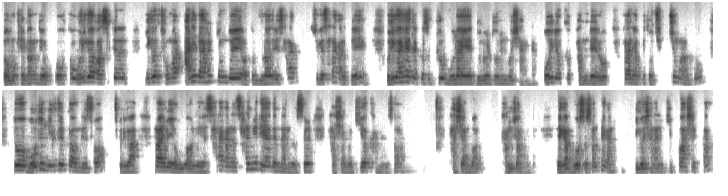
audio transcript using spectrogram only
너무 개방되었고 또 우리가 봤을 때는 이건 정말 아니다 할 정도의 어떤 문화들이 살아, 속에 살아갈 때 우리가 해야 될 것은 그 문화에 눈을 두는 것이 아니라 오히려 그 반대로 하나님 앞에 더 집중하고 또 모든 일들 가운데서 우리가 하나님의 영광을 위해 살아가는 삶이 돼야 된다는 것을 다시 한번 기억하면서 다시 한번 강조합니다. 내가 무엇을 선택할까? 이것이 하나님 기뻐하실까?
